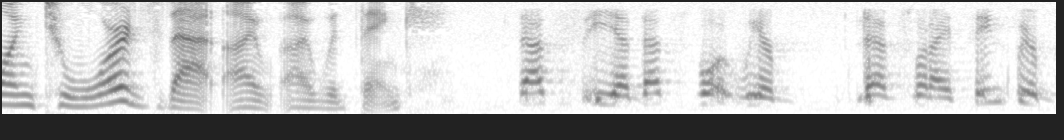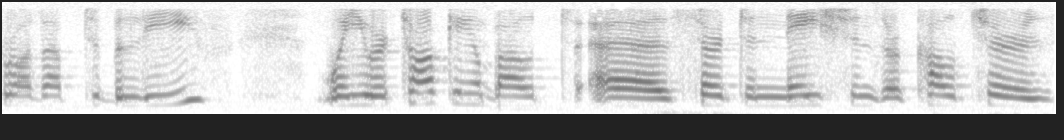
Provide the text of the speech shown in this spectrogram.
going towards that, I I would think. that's yeah, that's what we're that's what I think we're brought up to believe. When you were talking about uh, certain nations or cultures,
